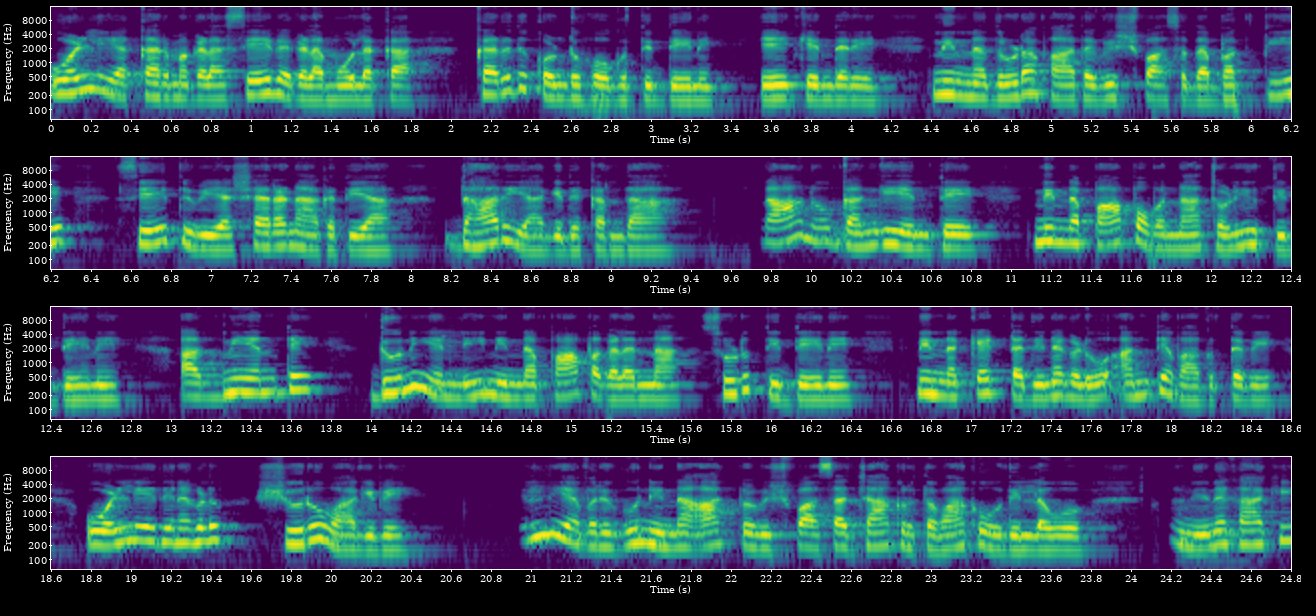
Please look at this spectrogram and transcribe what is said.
ಒಳ್ಳೆಯ ಕರ್ಮಗಳ ಸೇವೆಗಳ ಮೂಲಕ ಕರೆದುಕೊಂಡು ಹೋಗುತ್ತಿದ್ದೇನೆ. ಏಕೆಂದರೆ ನಿನ್ನ ದೃಢವಾದ ವಿಶ್ವಾಸದ ಭಕ್ತಿಯೇ ಸೇತುವೆಯ ಶರಣಾಗತಿಯ ದಾರಿಯಾಗಿದೆ ಕಂದ. ನಾನು ಗಂಗೆಯಂತೆ ನಿನ್ನ ಪಾಪವನ್ನು ತೊಳೆಯುತ್ತಿದ್ದೇನೆ. ಅಗ್ನಿಯಂತೆ ದುನಿಯಲ್ಲಿ ನಿನ್ನ ಪಾಪಗಳನ್ನು ಸುಡುತ್ತಿದ್ದೇನೆ. ನಿನ್ನ ಕೆಟ್ಟ ದಿನಗಳು ಅಂತ್ಯವಾಗುತ್ತವೆ. ಒಳ್ಳೆಯ ದಿನಗಳು ಶುರುವಾಗಿವೆ. ಎಲ್ಲಿಯವರೆಗೂ ನಿನ್ನ ಆತ್ಮವಿಶ್ವಾಸ ಜಾಗೃತವಾಗುವುದಿಲ್ಲವೋ? ನಿನಗಾಗಿ,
